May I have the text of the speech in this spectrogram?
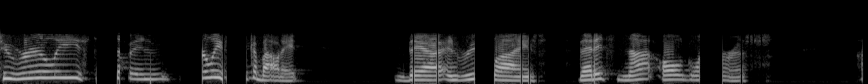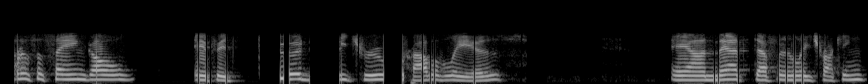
to really stop and really think about it that and realize that it's not all glamorous. How does the saying go? If it's good to be true, it probably is. And that's definitely trucking.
